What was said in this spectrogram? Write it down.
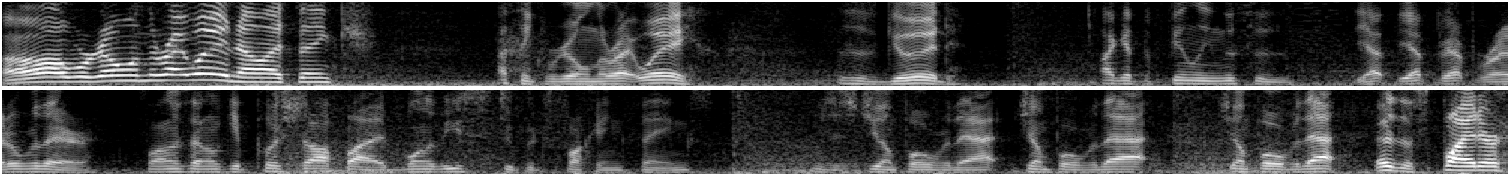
Oh, we're going the right way now, I think. I think we're going the right way. This is good. I get the feeling this is... Yep, yep, yep, right over there. As long as I don't get pushed off by one of these stupid fucking things. Let me just jump over that, jump over that, jump over that. There's a spider.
